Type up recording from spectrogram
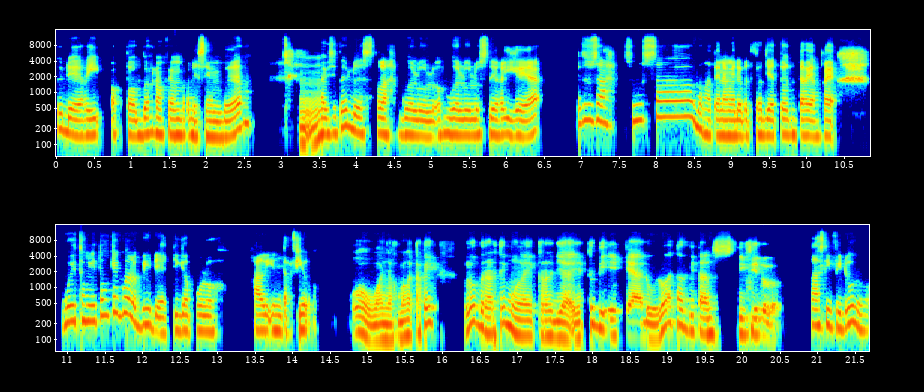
itu dari Oktober November Desember hmm. habis itu udah setelah gue lulus gue lulus dari IKEA itu susah susah banget yang namanya dapat kerja tuh ntar yang kayak gue hitung-hitung kayak gue lebih deh 30 kali interview wow banyak banget tapi lu berarti mulai kerja itu di IKEA dulu atau di Trans TV dulu Trans TV dulu.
